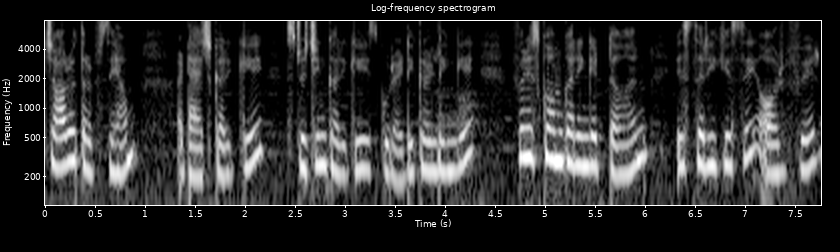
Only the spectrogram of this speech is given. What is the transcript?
चारों तरफ़ से हम अटैच करके, स्टिचिंग करके इसको रेडी कर लेंगे। फिर इसको हम करेंगे टर्न इस तरीके से और फिर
